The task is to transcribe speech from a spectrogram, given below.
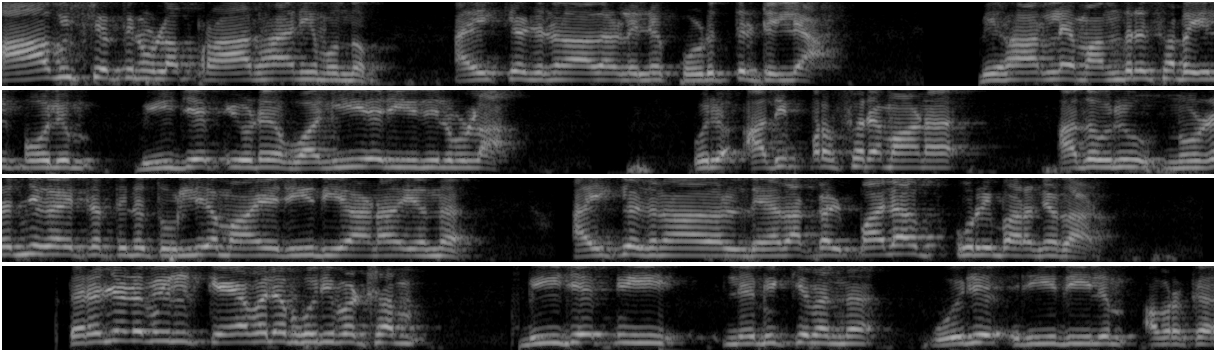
ആവശ്യത്തിനുള്ള പ്രാധാന്യമൊന്നും ഐക്യ ജനതാദളിന് കൊടുത്തിട്ടില്ല. ബീഹാറിലെ മന്ത്രിസഭയിൽ പോലും ബി ജെ പിയുടെ വലിയ രീതിയിലുള്ള ഒരു അതിപ്രസരമാണ് അതൊരു നുഴഞ്ഞുകയറ്റത്തിന് തുല്യമായ രീതിയാണ് എന്ന് ഐക്യ ജനതാദൾ നേതാക്കൾ പല കുറി പറഞ്ഞതാണ്. തെരഞ്ഞെടുപ്പിൽ കേവല ഭൂരിപക്ഷം ബി ജെ പി ലഭിക്കുമെന്ന് ഒരു രീതിയിലും അവർക്ക്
